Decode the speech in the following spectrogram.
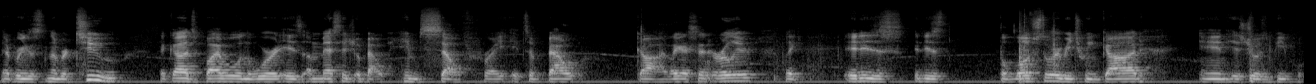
That brings us to number two, that God's Bible and the Word is a message about Himself, right? It's about God. Like I said earlier, like it is, it is the love story between God and his chosen people.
